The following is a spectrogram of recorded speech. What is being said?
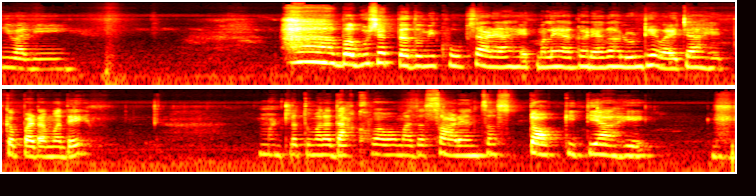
ही वाली. हा बघू शकता तुम्ही खूप साड्या आहेत. मला ह्या घड्या घालून ठेवायच्या आहेत कपाटामध्ये. म्हटलं तुम्हाला दाखवावं माझा साड्यांचा स्टॉक किती आहे.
